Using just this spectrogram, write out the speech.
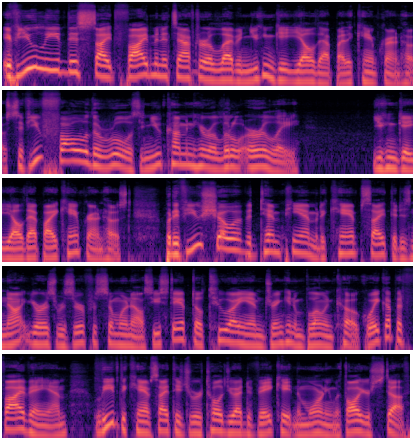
If you leave this site five minutes after 11, you can get yelled at by the campground hosts. If you follow the rules and you come in here a little early, you can get yelled at by a campground host. But if you show up at 10 p.m. at a campsite that is not yours, reserved for someone else, you stay up till 2 a.m. drinking and blowing coke, wake up at 5 a.m., leave the campsite that you were told you had to vacate in the morning with all your stuff,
